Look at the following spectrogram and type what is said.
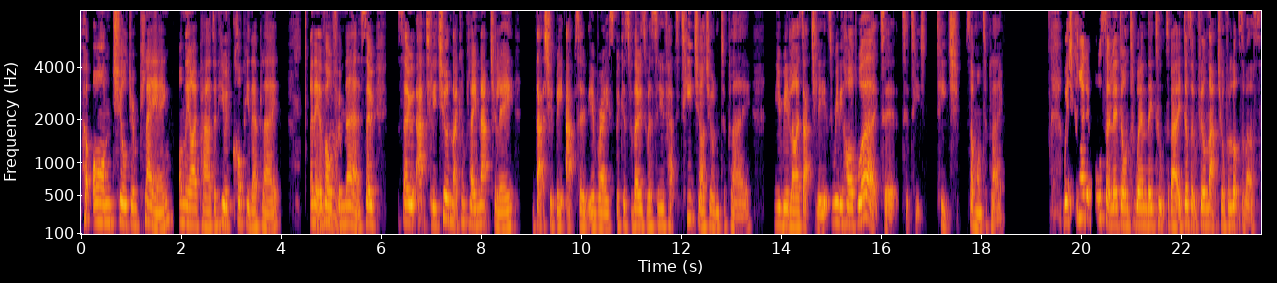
put on children playing on the iPad, and he would copy their play, and it evolved wow. from there. So so actually, children that can play naturally, that should be absolutely embraced because for those of us who've had to teach our children to play, you realise actually it's really hard work to to teach teach someone to play which kind of also led on to when they talked about it doesn't feel natural for lots of us.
